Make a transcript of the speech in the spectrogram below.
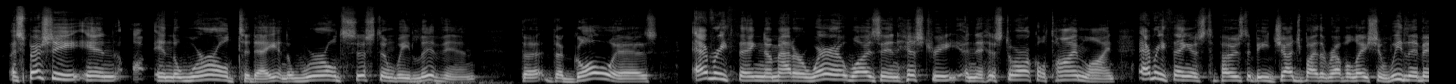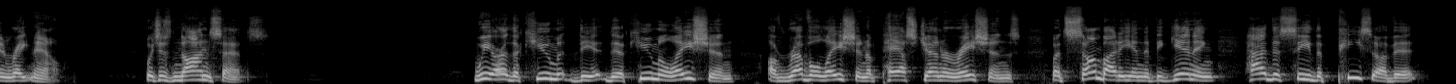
especially in, in the world today, in the world system we live in, the, the goal is everything, no matter where it was in history, in the historical timeline, everything is supposed to be judged by the revelation we live in right now, which is nonsense. We are the, cum- the, the accumulation of revelation of past generations, but somebody in the beginning had to see the piece of it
